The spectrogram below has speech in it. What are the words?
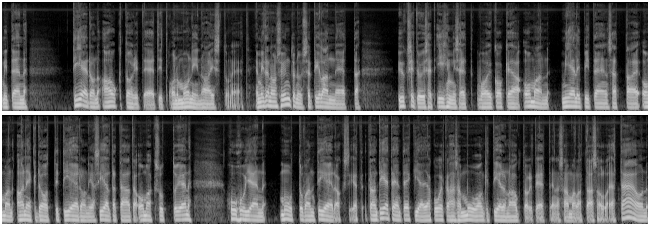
miten tiedon auktoriteetit on moninaistuneet. Ja miten on syntynyt se tilanne, että yksityiset ihmiset voi kokea oman mielipiteensä tai oman anekdoottitiedon ja sieltä täältä omaksuttujen huhujen muuttuvan tiedoksi. Että tämä on tieteen tekijä ja kuka tahansa muu onkin tiedon auktoriteetteina samalla tasolla. Ja tämä on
